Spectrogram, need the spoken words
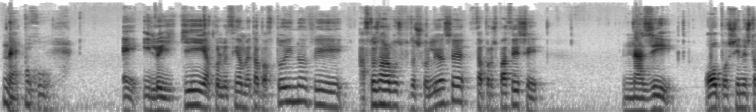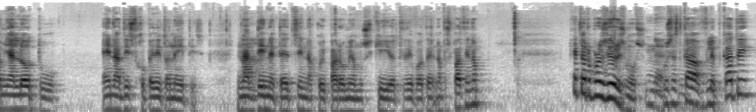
Ναι. Πουχού. Ε, η λογική ακολουθία μετά από αυτό είναι ότι αυτός ο άνθρωπος που το σχολίασε θα προσπαθήσει να ζει όπως είναι στο μυαλό του ένα αντίστοιχο παιδί των 80s. Να Α. ντύνεται έτσι, να ακούει παρόμοια μουσική ή οτιδήποτε. Να προσπαθεί να. Ετεροπροσδιορισμό. Ναι. Ουσιαστικά βλέπει κάτι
